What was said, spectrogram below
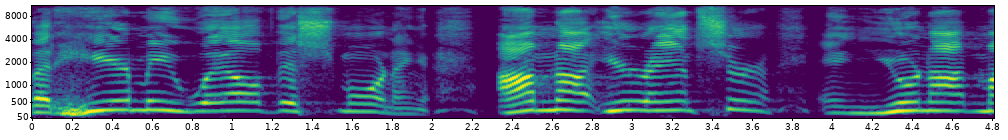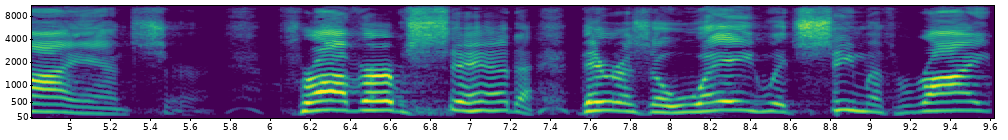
But hear me well this morning. I'm not your answer, and you're not my answer. Proverbs said, There is a way which seemeth right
